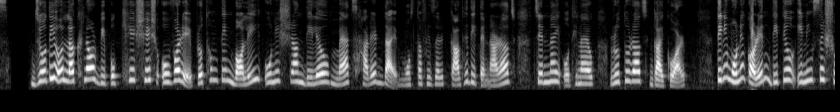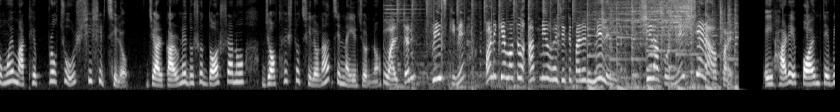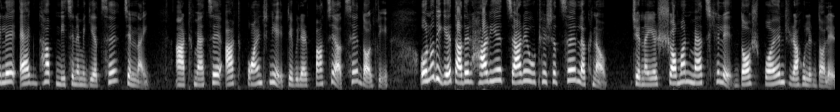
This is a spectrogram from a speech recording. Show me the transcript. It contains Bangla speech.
যদিও লখনৌর বিপক্ষে শেষ ওভারে প্রথম তিন বলেই উনিশ রান দিলেও ম্যাচ হারের দায় মোস্তাফিজের কাঁধে দিতে নারাজ চেন্নাই অধিনায়ক ঋতুরাজ গায়কোয়াড় তিনি মনে করেন দ্বিতীয় ইনিংসের সময় মাঠে প্রচুর শিশির ছিল, যার কারণে দুশো দশ রানও যথেষ্ট ছিল না চেন্নাইয়ের জন্য। ওয়ালটন ফ্রিজ কিনে অনেকের মতো আপনিও হয়ে যেতে পারেন মেলেনিয়া সেরা পণ্যের সেরা অফার। এই হারে পয়েন্ট টেবিলে এক ধাপ নিচে নেমে গিয়েছে চেন্নাই। আট ম্যাচে আট পয়েন্ট নিয়ে টেবিলের পাঁচে আছে দলটি। অন্যদিকে তাদের হারিয়ে চারে উঠে এসেছে লখনৌ চেন্নাইয়ের সমান ম্যাচ খেলে দশ পয়েন্ট রাহুলের দলের।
